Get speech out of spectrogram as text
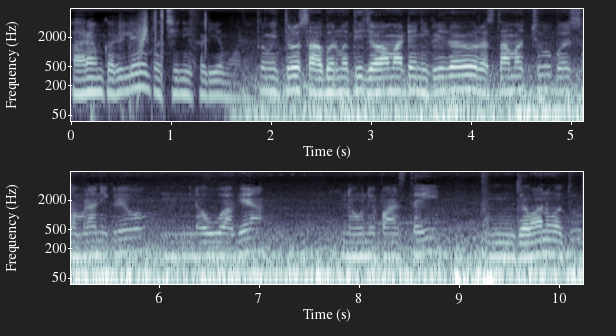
આરામ કરી લે પછી નીકળીએ મોડે. તો મિત્રો સાબરમતી જવા માટે નીકળી ગયો રસ્તામાં જ છું. બસ હમણાં નીકળ્યો. નવ વાગ્યા નવને પાંચ થઈ. જવાનું હતું.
